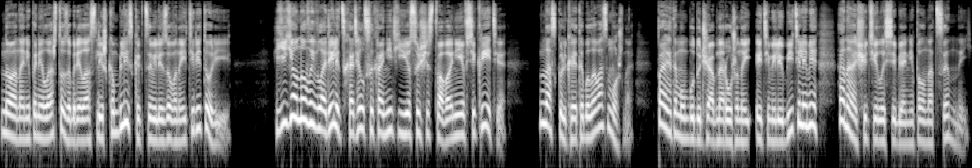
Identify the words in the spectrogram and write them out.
но она не поняла, что забрела слишком близко к цивилизованной территории. Ее новый владелец хотел сохранить ее существование в секрете, насколько это было возможно, поэтому, будучи обнаруженной этими любителями, она ощутила себя неполноценной.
